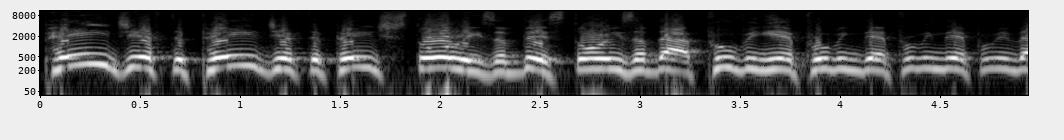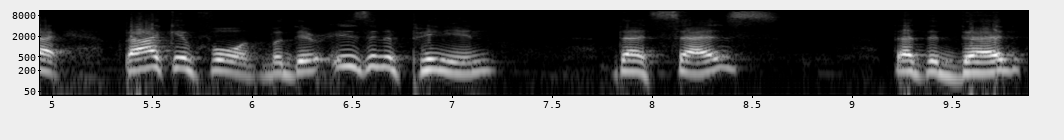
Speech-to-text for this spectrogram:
page after page after page, stories of this, stories of that, proving here, proving there, proving there, proving back, back and forth. But there is an opinion that says that the dead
